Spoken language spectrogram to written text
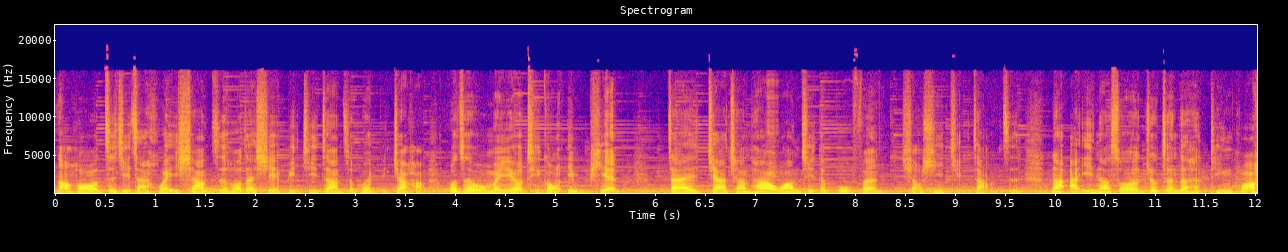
然后自己再回想之后再写笔记，这样子会比较好。或者，我们也有提供影片，再加强他忘记的部分小细节，这样子。那阿姨那时候就真的很听话。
